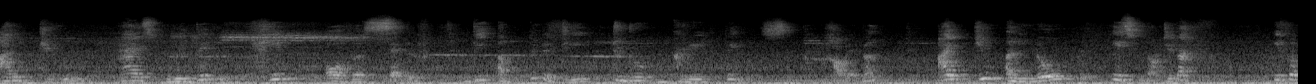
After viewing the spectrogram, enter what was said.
IQ has within him or herself the ability to do great things. However, IQ alone is not enough. If a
